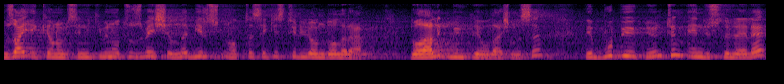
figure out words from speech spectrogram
uzay ekonomisinin 2035 yılında 1.8 trilyon dolara dolarlık büyüklüğe ulaşması ve bu büyüklüğün tüm endüstrilere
